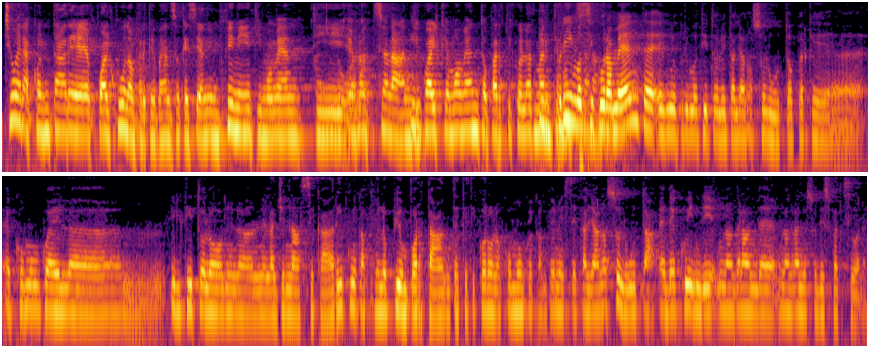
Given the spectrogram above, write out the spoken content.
ci vuoi raccontare qualcuno, perché penso che siano infiniti, momenti allora, emozionanti, il, qualche momento particolarmente Il primo sicuramente è il mio primo titolo italiano assoluto, perché è comunque il, il titolo nella, nella, ginnastica ritmica, quello più importante, che ti corona comunque campionessa italiana assoluta ed è quindi una grande, una grande soddisfazione.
